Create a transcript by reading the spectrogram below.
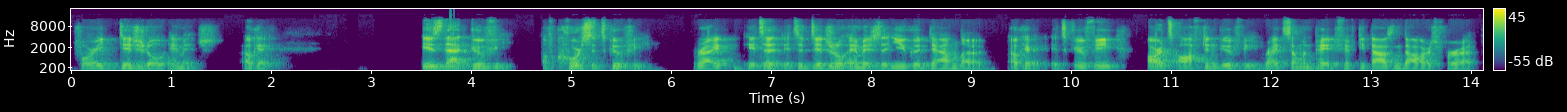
for a digital image. Okay. Is that goofy? Of course it's goofy right? It's a it's a digital image that you could download. Okay, it's goofy. Art's often goofy, right? Someone paid fifty thousand dollars for a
